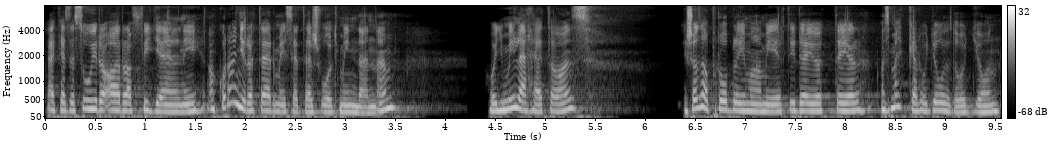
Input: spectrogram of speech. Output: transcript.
elkezdesz újra arra figyelni, akkor annyira természetes volt minden, nem? Hogy mi lehet az, és az a probléma, amiért idejöttél, az meg kell, hogy oldódjon,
